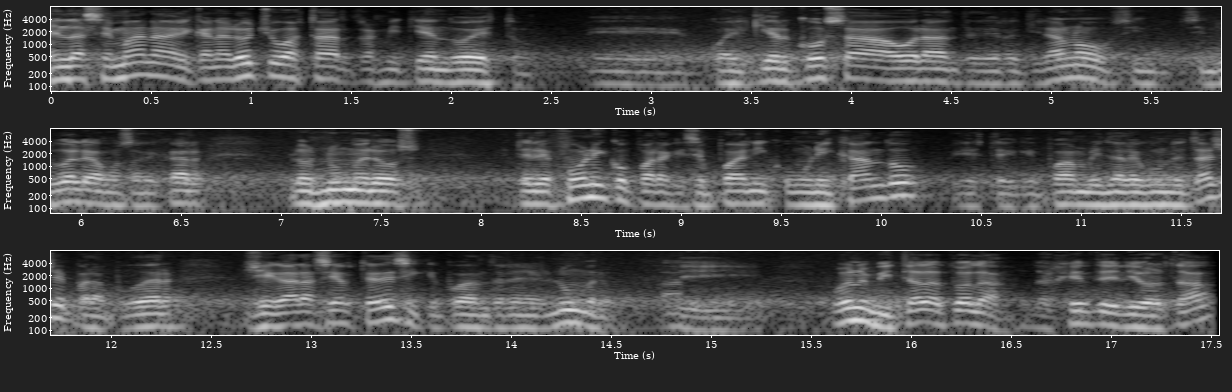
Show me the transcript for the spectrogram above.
en la semana el Canal 8 va a estar transmitiendo esto. Eh, cualquier cosa ahora antes de retirarnos, sin, sin duda le vamos a dejar los números telefónicos para que se puedan ir comunicando, este, que puedan brindar algún detalle para poder llegar hacia ustedes y que puedan tener el número. Y bueno, invitar a toda la, gente de Libertad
